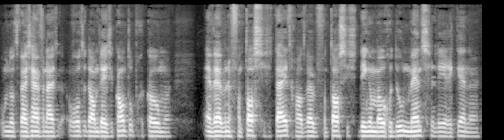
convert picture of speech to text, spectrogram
omdat wij zijn vanuit Rotterdam deze kant op gekomen en we hebben een fantastische tijd gehad. We hebben fantastische dingen mogen doen, mensen leren kennen.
